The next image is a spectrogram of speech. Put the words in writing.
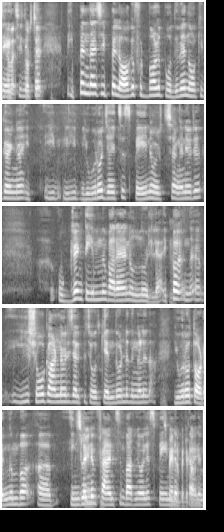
ജയിച്ചു ഇപ്പൊ ഇപ്പൊ എന്താ വെച്ചാൽ ഇപ്പൊ ലോക ഫുട്ബോൾ പൊതുവെ നോക്കിക്കഴിഞ്ഞാൽ ഈ ഈ യൂറോ ജയിച്ച സ്പെയിൻ ഒഴിച്ച് അങ്ങനെ ഒരു ഉഗ്രൻ ടീം എന്ന് പറയാനൊന്നുമില്ല. ഇപ്പൊ ഈ ഷോ കാണുന്നവർ ചിലപ്പോൾ ചോദിക്കുക എന്തുകൊണ്ട് നിങ്ങൾ യൂറോ തുടങ്ങുമ്പോൾ ഇംഗ്ലണ്ടും ഫ്രാൻസും പറഞ്ഞ പോലെ സ്പെയിനിന്റെ കാര്യം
